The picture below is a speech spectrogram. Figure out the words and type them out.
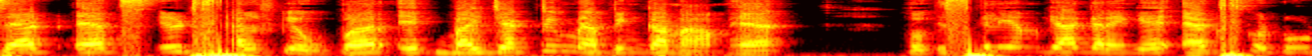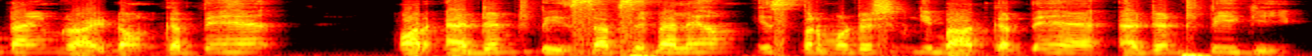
सेट एक्स इट सेल्फ के ऊपर एक बाइजेक्टिव मैपिंग का नाम है। तो इसके लिए हम क्या करेंगे? एक्स को टू टाइम राइट डाउन करते हैं और आइडेंटिटी सबसे पहले हम इस परमोटेशन की बात करते हैं आइडेंटिटी की।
